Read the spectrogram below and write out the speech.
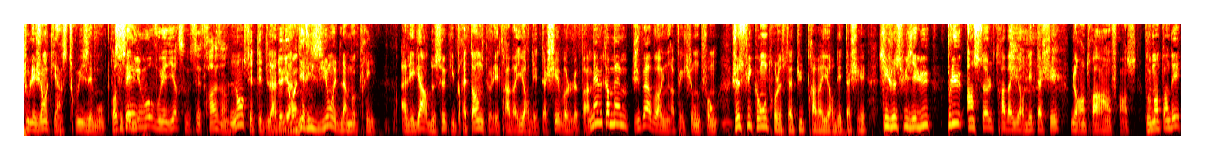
tous les gens qui instruisaient mon procès... C'était de l'humour, vous voulez dire, cette phrase? Non, c'était de la dérision et de la moquerie à l'égard de ceux qui prétendent que les travailleurs détachés volent le pain. Mais quand même, je vais avoir une réflexion de fond. Je suis contre le statut de travailleur détaché. Si je suis élu, plus un seul travailleur détaché ne rentrera en France. Vous m'entendez?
